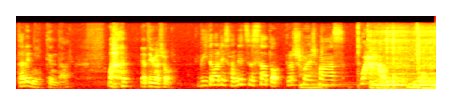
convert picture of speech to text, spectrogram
誰に言ってんだ、やってみましょう。ビートバディさん、 Let's start。よろしくお願いします。わお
